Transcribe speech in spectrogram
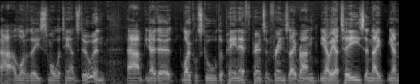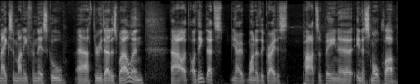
uh, a lot of these smaller towns do, and um, you know, the local school, the PNF, Parents and Friends, they run you know our teas, and they you know make some money from their school uh, through that as well, and uh, I, I think that's you know one of the greatest parts of being a, in a small club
